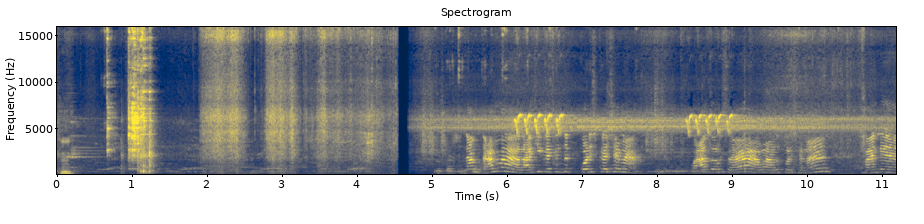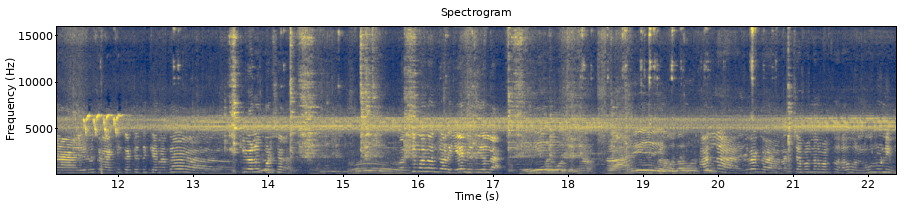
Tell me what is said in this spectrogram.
ಹ್ಞೂ ನಮ್ಮ ತಮ್ಮ ರಾಖಿ ಕಟ್ಟಿದ್ದಕ್ಕೆ ಕೊಡಿಸ್ ಕಳ್ಸ್ಯಾನ. ವಾದ ವರ್ಷ ಅವ ಅದು ಕೊಡ್ಸ್ಯಾನ. ಮೊನ್ನೆ ಇದಕ್ಕೆ ರಾಖಿ ಕಟ್ಟಿದ್ದಕ್ಕೆ ಏನದ ಕಿವನು ಕೊಡ್ಸಣ ವರ್ಷಕ್ಕೆ ಒಂದೊಂದು ಜೋಡಿ ಏನು ಇದು ಇಲ್ಲ. ಅಲ್ಲ ಇದ್ರಾಗ ರಕ್ಷಾಬಂಧನ ಬರ್ತದಲ್ಲ ಅವು ನೂಲು ನೀವು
